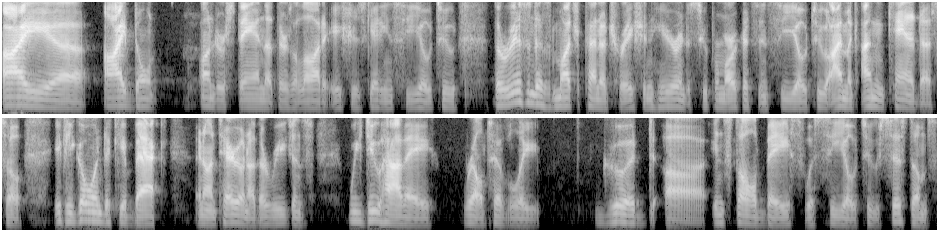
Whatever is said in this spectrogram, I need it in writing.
I uh, I don't understand that there's a lot of issues getting CO2. There isn't as much penetration here into supermarkets in CO2. I'm I'm in Canada, so if you go into Quebec and Ontario and other regions, we do have a relatively good uh, installed base with CO2 systems,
